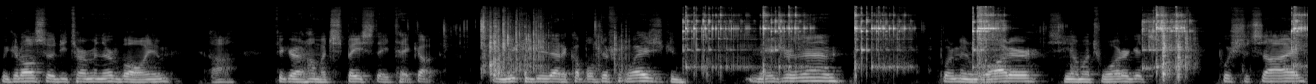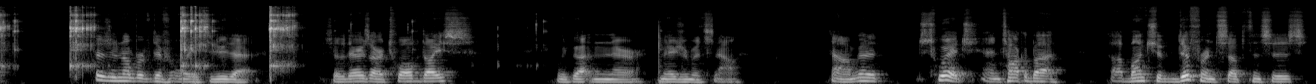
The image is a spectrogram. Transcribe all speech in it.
we could also determine their volume, uh, figure out how much space they take up. And you can do that a couple different ways. You can measure them, put them in water, see how much water gets pushed aside. There's a number of different ways to do that. So there's our 12 dice. We've gotten their measurements now. Now I'm going to switch and talk about a bunch of different substances,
